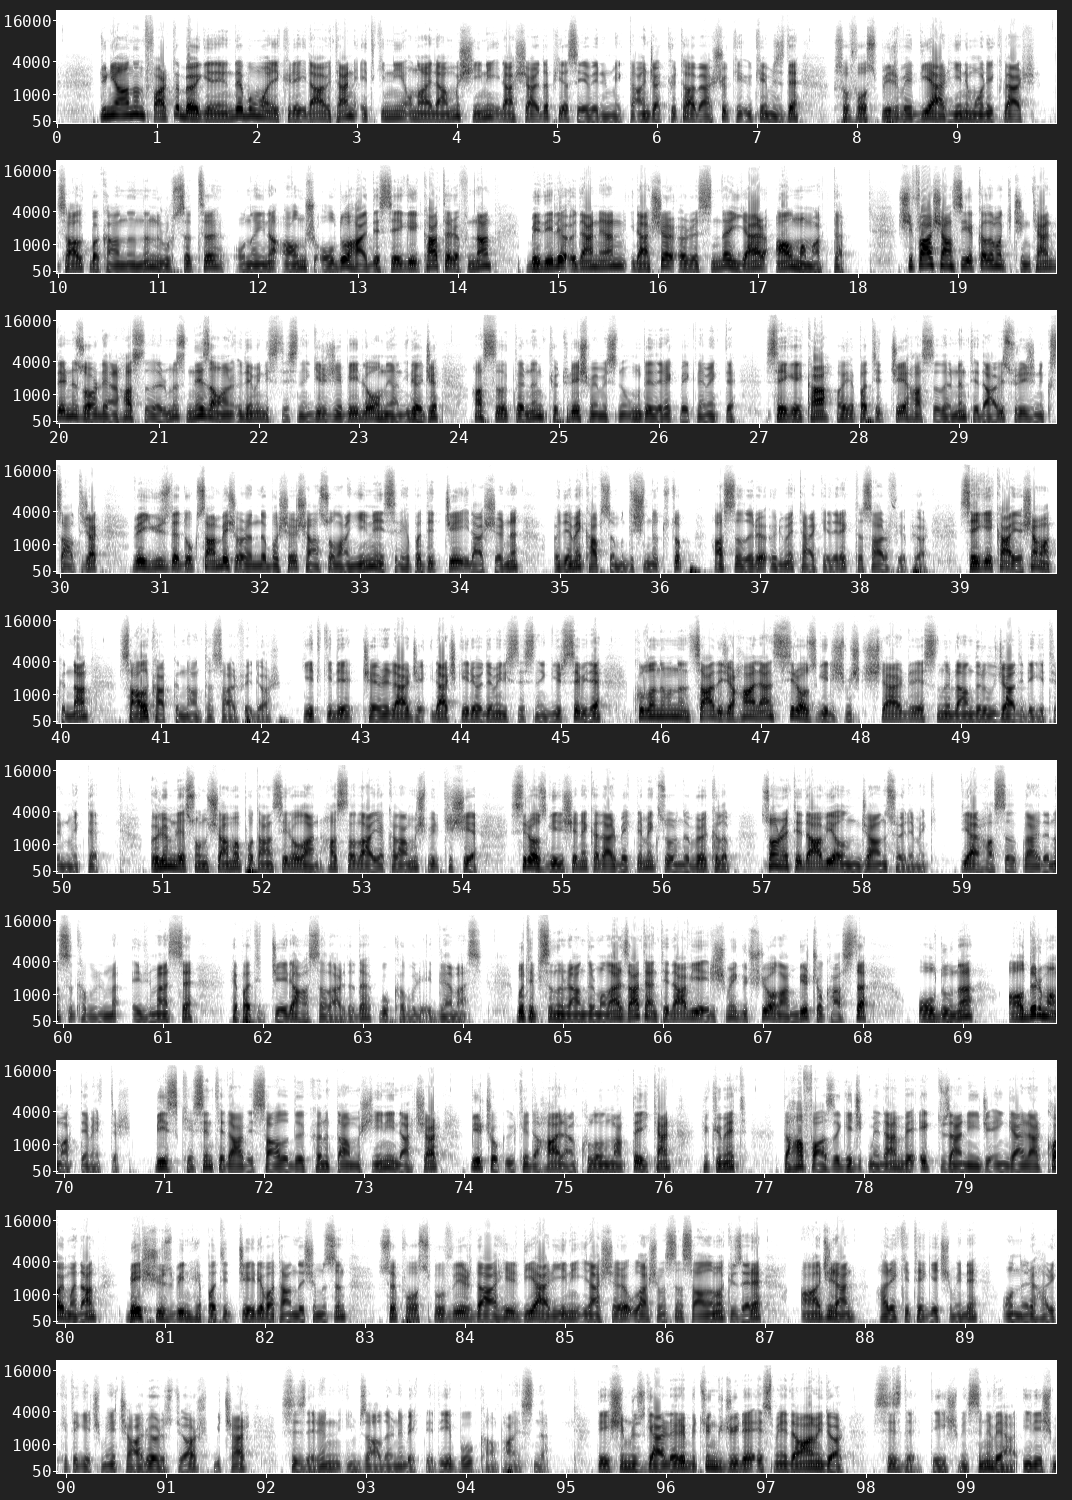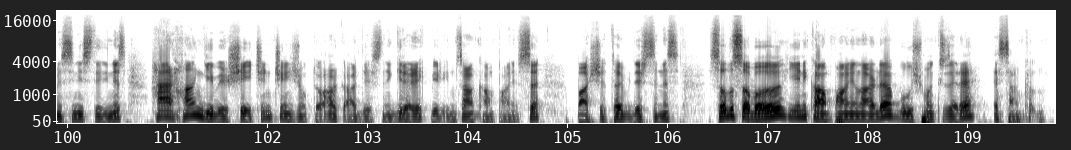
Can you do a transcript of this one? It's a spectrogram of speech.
Dünyanın farklı bölgelerinde bu moleküle ilaveten etkinliği onaylanmış yeni ilaçlar da piyasaya verilmekte. Ancak kötü haber şu ki ülkemizde sofosbuvir ve diğer yeni moleküler Sağlık Bakanlığı'nın ruhsatı onayına almış olduğu halde SGK tarafından bedeli ödenen ilaçlar arasında yer almamakta. Şifa şansı yakalamak için kendilerini zorlayan hastalarımız ne zaman ödeme listesine gireceği belli olmayan ilacı hastalıklarının kötüleşmemesini umut ederek beklemekte. SGK, hepatit C hastalarının tedavi sürecini kısaltacak ve %95 oranında başarı şansı olan yeni nesil hepatit C ilaçlarını ödeme kapsamı dışında tutup hastaları ölüme terk ederek tasarruf yapıyor. SGK yaşam hakkından, sağlık hakkından tasarruf ediyor yetkili çevrelerce ilaç geri ödeme listesine girse bile kullanımının sadece halen siroz gelişmiş kişilerde sınırlandırılacağı dile getirilmekte. Ölümle sonuçlanma potansiyeli olan hastalığa yakalanmış bir kişiye siroz gelişene kadar beklemek zorunda bırakılıp sonra tedaviye alınacağını söylemek. Diğer hastalıklarda nasıl kabul edilmezse hepatit C'li hastalarda da bu kabul edilemez. Bu tip sınırlandırmalar zaten tedaviye erişime güçlü olan birçok hasta olduğuna aldırmamak demektir. Biz kesin tedavi sağladığı kanıtlanmış yeni ilaçlar birçok ülkede halen kullanılmaktayken hükümet daha fazla gecikmeden ve ek düzenleyici engeller koymadan 500 bin hepatit C'li vatandaşımızın Sofosbuvir dahil diğer yeni ilaçlara ulaşmasını sağlamak üzere acilen harekete geçmeli, onları harekete geçmeye çağırıyoruz diyor Biçer, sizlerin imzalarını beklediği bu kampanyasında. Değişim rüzgarları bütün gücüyle esmeye devam ediyor. Siz de değişmesini veya iyileşmesini istediğiniz herhangi bir şey için Change.org adresine girerek bir imza kampanyası başlatabilirsiniz. Salı sabahı yeni kampanyalarla buluşmak üzere. Esen kalın.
